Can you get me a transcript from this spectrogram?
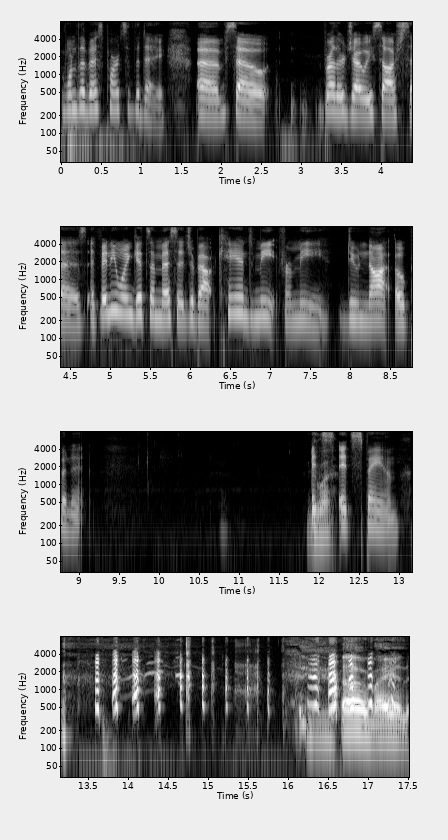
one of the best parts of the day. Um, so brother Joey Sosh says, if anyone gets a message about canned meat from me, do not open it. Do it's what? it's spam. oh, man.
